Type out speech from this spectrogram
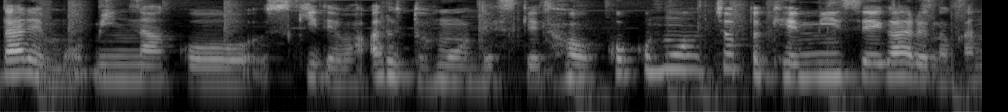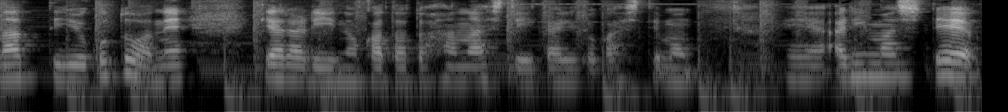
誰もみんなこう好きではあると思うんですけど ここもちょっと県民性があるのかなっていうことはねギャラリーの方と話していたりとかしても、えー、ありまして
